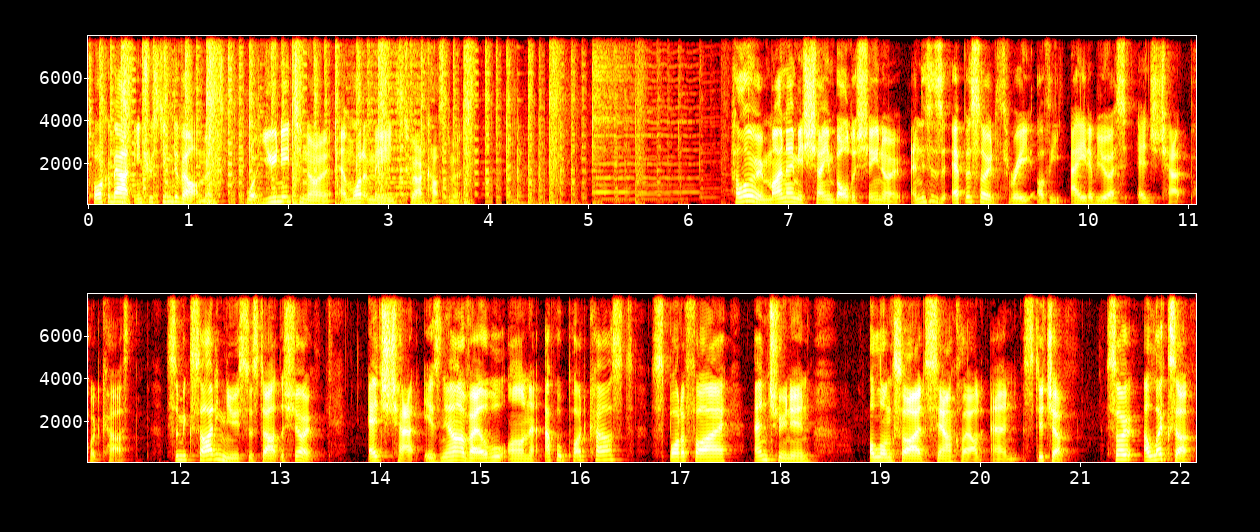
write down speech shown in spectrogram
talk about interesting developments, what you need to know, and what it means to our customers. Hello, my name is Shane Baldacchino, and this is episode 3 of the AWS Edge Chat podcast. Some exciting news to start the show. Edge Chat is now available on Apple Podcasts, Spotify, and TuneIn, alongside SoundCloud and Stitcher. So, Alexa,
